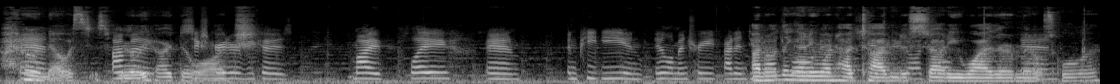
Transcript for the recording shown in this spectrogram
I don't and know. It's just I'm really a hard to sixth grader because my play and in PE and elementary I didn't do. I don't think anyone had time we to study why they're a middle And- schooler.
